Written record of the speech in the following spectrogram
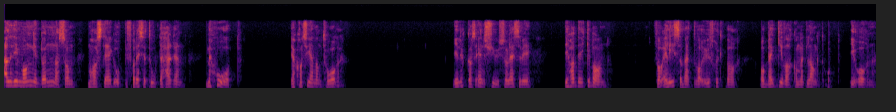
eller de mange bønner som må ha steget opp fra disse to til Herren med håp, ja, kanskje gjennom tårer. I Lukas 1,7 så leser vi de hadde ikke barn, for Elisabeth var ufruktbar, og begge var kommet langt opp i årene.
